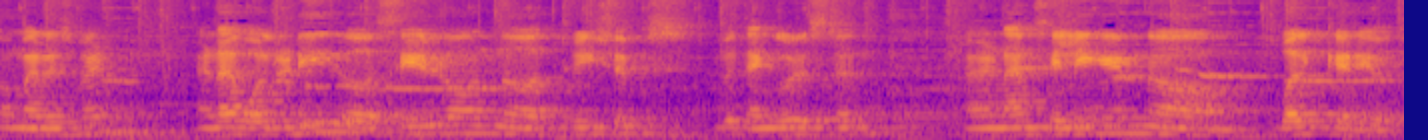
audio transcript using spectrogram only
uh, Management and I've already uh, sailed on three ships with Anglo-Eastern and I'm sailing in bulk carriers.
